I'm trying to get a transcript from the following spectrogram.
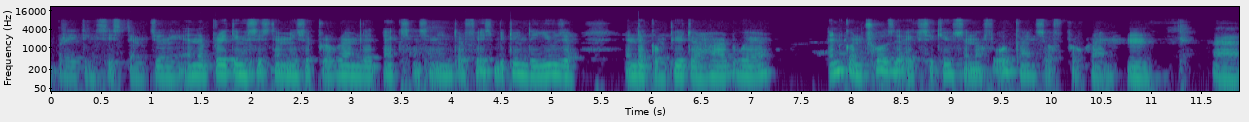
operating system chuni. An operating system is a program that acts as an interface between the user and the computer hardware and controls the execution of all kinds of program. Mm. uh,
